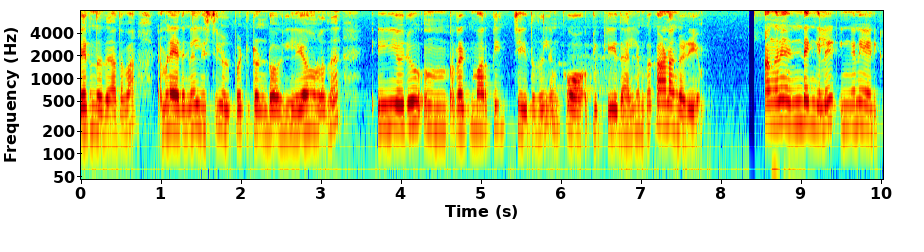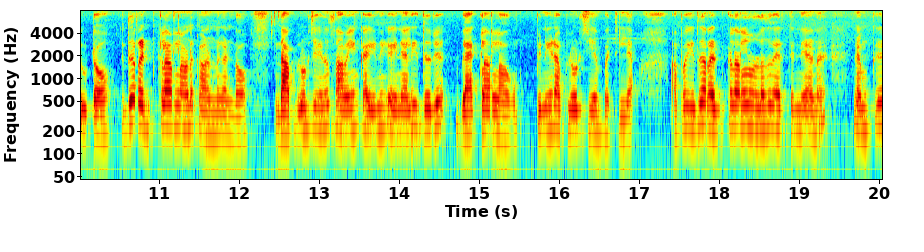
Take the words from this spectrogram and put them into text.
വരുന്നത്. അഥവാ നമ്മൾ ഏതെങ്കിലും ലിസ്റ്റിൽ ഉൾപ്പെട്ടിട്ടുണ്ടോ ഇല്ലയോ എന്നുള്ളത് ഈ ഒരു റെഡ് മാർക്കിൽ ചെയ്തതിൽ നമുക്ക് ക്ലിക്ക് ചെയ്താൽ നമുക്ക് കാണാൻ കഴിയും. അങ്ങനെ ഉണ്ടെങ്കിൽ ഇങ്ങനെ ആയിരിക്കും കേട്ടോ ഇത് റെഡ് കളറിലാണ് കാണുന്നത് കണ്ടോ? ഇത് അപ്ലോഡ് ചെയ്യുന്ന സമയം കഴിഞ്ഞ് കഴിഞ്ഞാൽ ഇതൊരു ബ്ലാക്ക് കളറിലാകും പിന്നീട് അപ്ലോഡ് ചെയ്യാൻ പറ്റില്ല. അപ്പോൾ ഇത് റെഡ് കളറിലുള്ളത് വരെ തന്നെയാണ് നമുക്ക്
